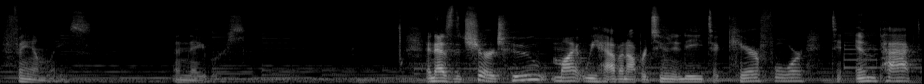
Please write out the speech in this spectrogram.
families, and neighbors. And as the church, who might we have an opportunity to care for, to impact,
